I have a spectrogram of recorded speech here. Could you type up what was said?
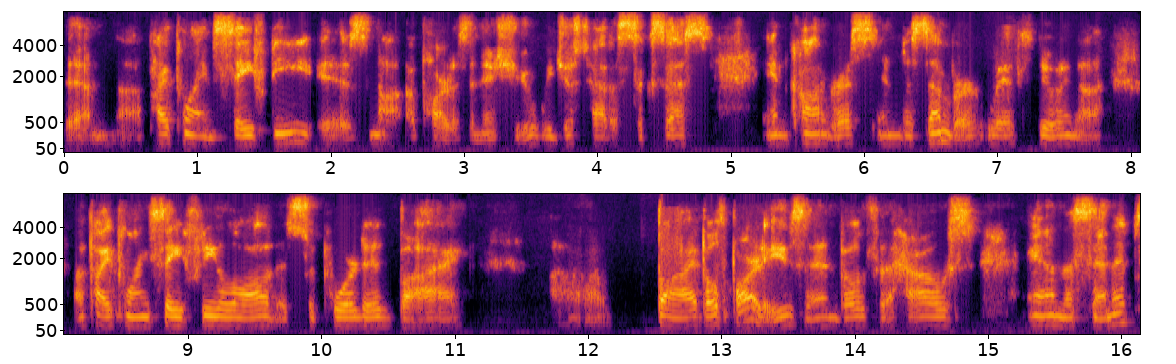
them. Uh, pipeline safety is not a partisan issue. We just had a success in Congress in December with doing a, a pipeline safety law that's supported by. Uh, by both parties and both the House and the Senate.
